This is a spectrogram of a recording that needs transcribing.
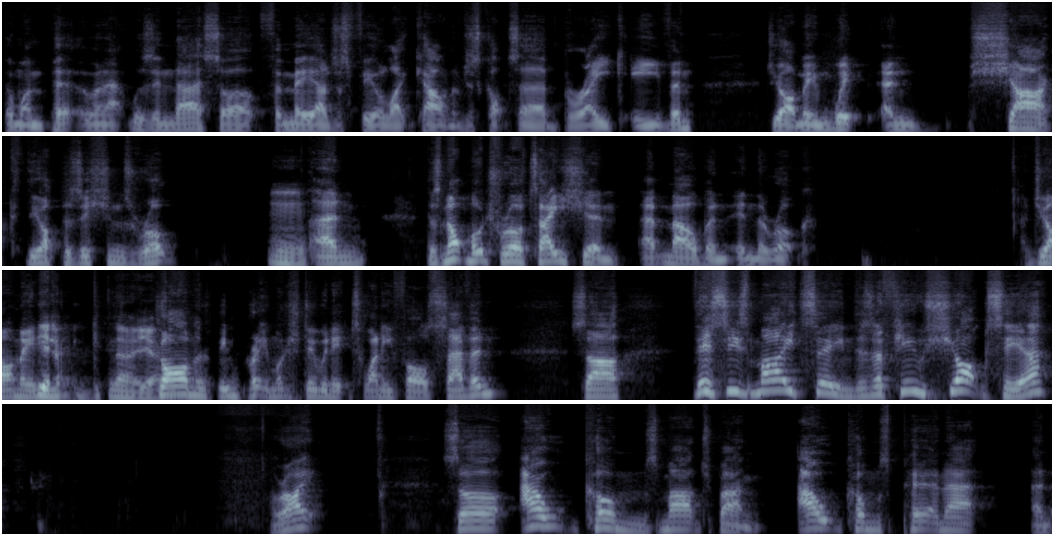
than when Pitt when that was in there. So for me, I just feel like Carlton have just got to break even. Do you know what I mean? Whip and shark the opposition's ruck, mm. and there's not much rotation at Melbourne in the ruck. Do you know what I mean? Yeah. No, yeah. Gawn has been pretty much doing it 24 7. So this is my team. There's a few shocks here. All right. So out comes Marchbank, out comes Pittonet, and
